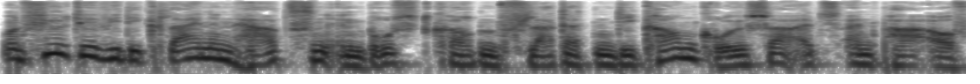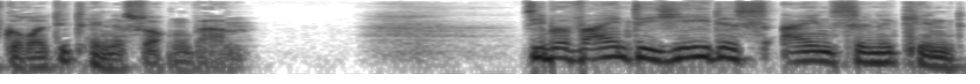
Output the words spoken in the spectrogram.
und fühlte, wie die kleinen Herzen in Brustkörben flatterten, die kaum größer als ein paar aufgerollte Tennissocken waren. Sie beweinte jedes einzelne Kind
